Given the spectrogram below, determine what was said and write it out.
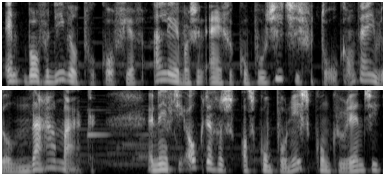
En bovendien wil Prokofjev alleen maar zijn eigen composities vertolken, want hij wil namaken. En heeft hij ook nog eens als componist concurrentie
